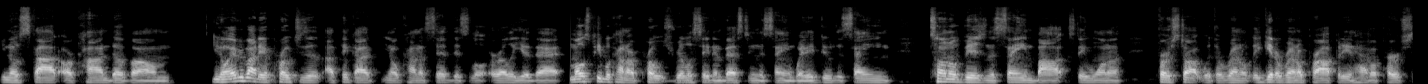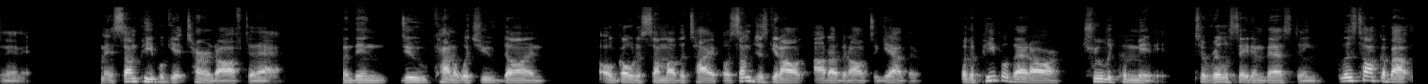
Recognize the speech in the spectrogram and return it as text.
you know, Scott, are kind of um, you know, everybody approaches it. I think I, you know, kind of said this a little earlier that most people kind of approach real estate investing the same way. They do the same tunnel vision, the same box. They want to first start with a rental, they get a rental property and have a person in it. And some people get turned off to that and then do kind of what you've done or go to some other type or some just get out, out of it altogether. But the people that are truly committed to real estate investing, let's talk about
